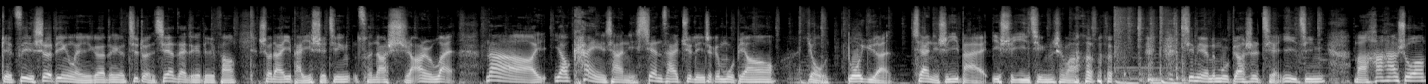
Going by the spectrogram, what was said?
给自己设定了一个这个基准线，在这个地方瘦到一百一十斤，存到十十二万。那要看一下你现在距离这个目标有多远？现在你是一百一十一斤是吗？今年的目标是减一斤。马哈哈说，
